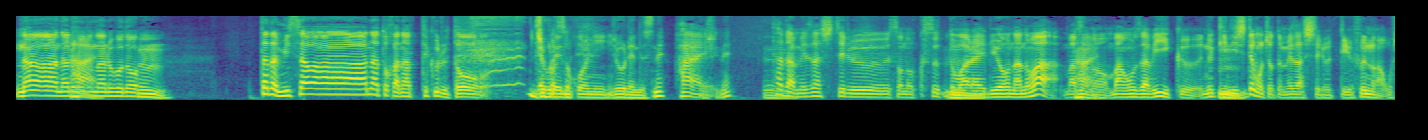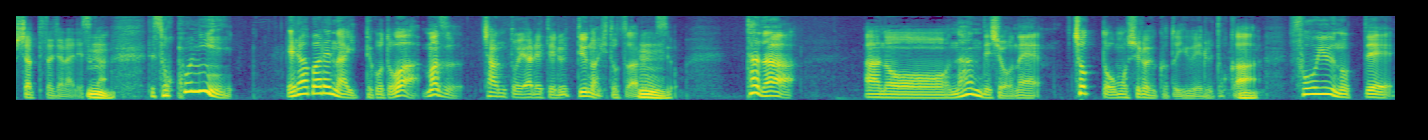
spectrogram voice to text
なあ、なるほど、はいなるほど。うん。ただ、三沢アナとかなってくると、やっぱそこに、常連ですね。はい私ね。うんただ目指してる、そのクスッと笑えるようなのは、まあその、はいマン・オブ・ザ・ウィーク抜きにしてもちょっと目指してるっていうふうのはおっしゃってたじゃないですか。うんで、そこに選ばれないってことは、まず、ちゃんとやれてるっていうのは一つあるんですよ。ただ、あのーなんでしょうね。ちょっと面白いこと言えるとか、そういうのって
